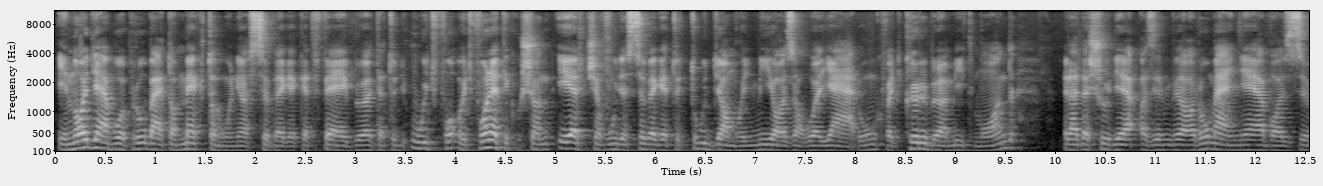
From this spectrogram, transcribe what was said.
én nagyjából próbáltam megtanulni a szövegeket fejből, tehát hogy úgy, hogy fonetikusan értsem úgy a szöveget, hogy tudjam, hogy mi az, ahol járunk, vagy körülbelül mit mond. Ráadásul ugye azért a román nyelv az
